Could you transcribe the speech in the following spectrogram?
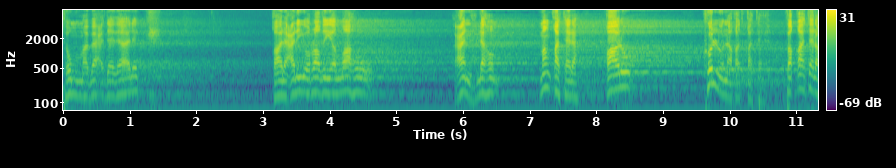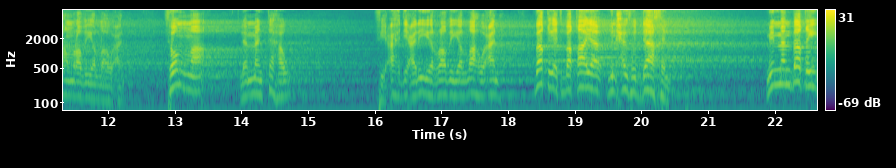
ثم بعد ذلك قال علي رضي الله عنه لهم من قتله؟ قالوا كلنا قد قتله. فقاتلهم رضي الله عنه. ثم لما انتهوا في عهد علي رضي الله عنه بقيت بقايا من حيث الداخل. ممن بقي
